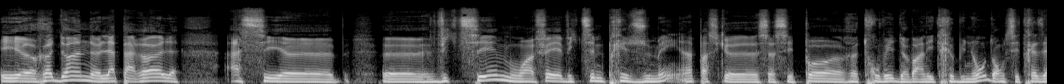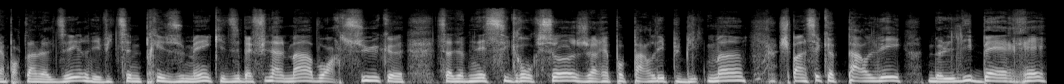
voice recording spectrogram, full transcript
et euh, redonnent la parole à ces victimes ou en fait victimes présumées, hein, parce que ça s'est pas retrouvé devant les tribunaux, donc c'est très important de le dire. Les victimes présumées qui disent ben finalement avoir su que ça devenait si gros que ça, j'aurais pas parlé publiquement. Je pensais que parler me libérait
